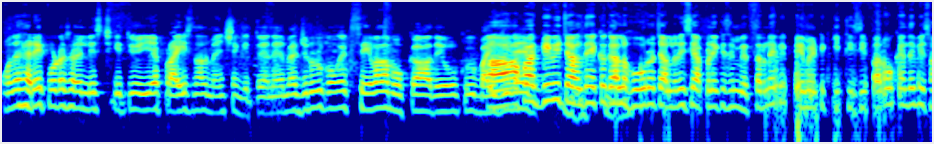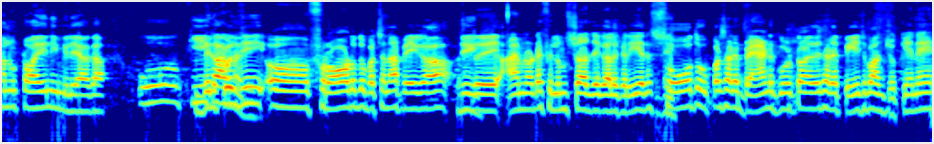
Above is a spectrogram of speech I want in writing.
ਉਹਦੇ ਹਰੇਕ ਪ੍ਰੋਡਕਟ ਸਾਡੀ ਲਿਸਟ ਕੀਤੀ ਹੋਈ ਹੈ ਪ੍ਰਾਈਸ ਨਾਲ ਮੈਂਸ਼ਨ ਕੀਤੇ ਨੇ। ਮੈਂ ਜ਼ਰੂਰ ਕਹੂੰਗਾ ਇੱਕ ਸੇਵਾ ਦਾ ਮੌਕਾ ਦਿਓ ਕੋਈ ਬਾਈ ਜੀ ਨੇ ਆਪਾਂ ਅੱਗੇ ਵੀ ਚੱਲਦੇ ਹਾਂ। ਇੱਕ ਗੱਲ ਹੋਰ ਚੱਲ ਰਹੀ ਸੀ ਆਪਣੇ ਕਿਸੇ ਮਿੱਤਰ ਨੇ ਵੀ ਪੇਮੈਂਟ ਕੀਤੀ ਸੀ ਪਰ ਉਹ ਕਹਿੰਦੇ ਵੀ ਸਾਨੂੰ ਟੌਏ ਨਹੀਂ ਮਿਲਿਆਗਾ। ਉਹ ਕੀ ਬਿਲਕੁਲ ਕਾਰਨ ਜੀ ਫਰਾਡ ਤੋਂ ਬਚਣਾ ਪਏਗਾ। ਤੇ I am not a film star ਜੇ ਗੱਲ ਕਰੀਏ ਤੇ 100 ਤੋਂ ਉੱਪਰ ਸਾਡੇ ਬ੍ਰਾਂਡ ਗੁੱਡ ਟੋਏ ਦੇ ਸਾਡੇ ਪੇਜ ਬਣ ਚੁੱਕੇ ਨੇ।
